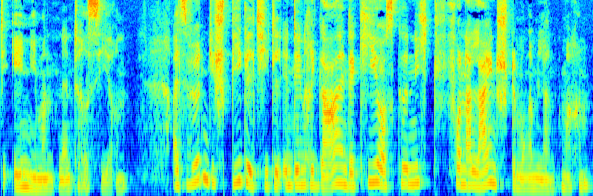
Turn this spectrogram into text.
die eh niemanden interessieren als würden die Spiegeltitel in den Regalen der Kioske nicht von allein Stimmung im Land machen.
